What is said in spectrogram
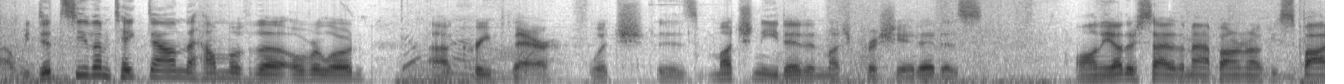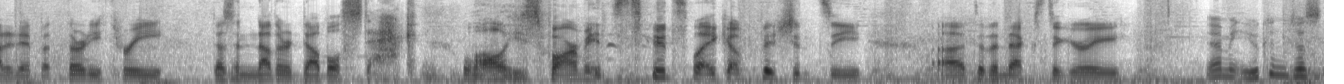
uh, we did see them take down the Helm of the Overlord uh, creep there, which is much needed and much appreciated. As on the other side of the map, I don't know if you spotted it, but 33 does another double stack while he's farming. This dude's like efficiency uh, to the next degree. Yeah, I mean, you can just...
